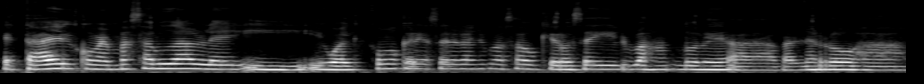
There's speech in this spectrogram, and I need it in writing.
Está el comer más saludable y igual que como quería hacer el año pasado, quiero seguir bajándole a la carne roja.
